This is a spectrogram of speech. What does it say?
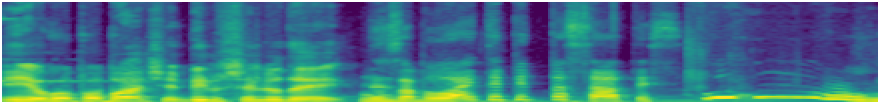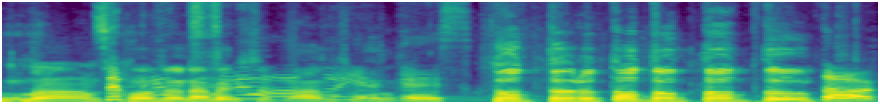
І його побачить більше людей. Не забувайте підписатись. Уху! Да, Це схоже прям на мексиканську. якесь. Ту-ту-ру-ту-ту-ту-ту. Так.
